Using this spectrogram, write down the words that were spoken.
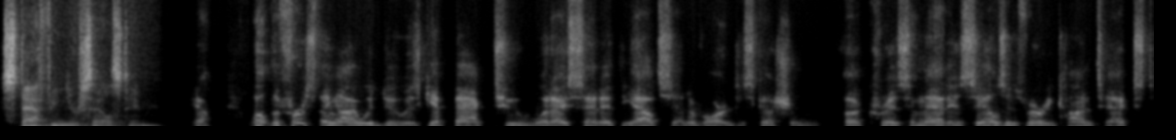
staffing your sales team? Yeah. Well, the first thing I would do is get back to what I said at the outset of our discussion, uh, Chris, and that is sales is very context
